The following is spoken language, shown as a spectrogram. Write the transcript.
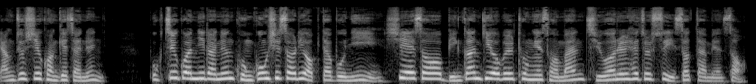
양주시 관계자는 복지관이라는 공공시설이 없다 보니 시에서 민간 기업을 통해서만 지원을 해줄 수 있었다면서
